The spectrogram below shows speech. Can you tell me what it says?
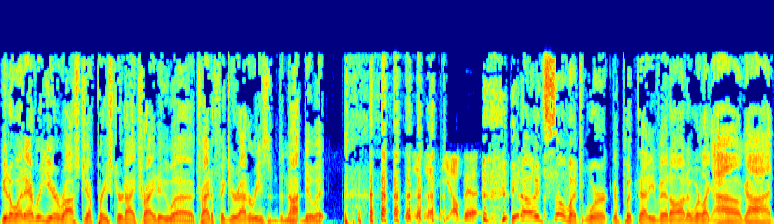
you know what? Every year, Ross, Jeff Priester, and I try to uh, try to figure out a reason to not do it. yeah, I'll bet. you know, it's so much work to put that event on and we're like, oh God,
